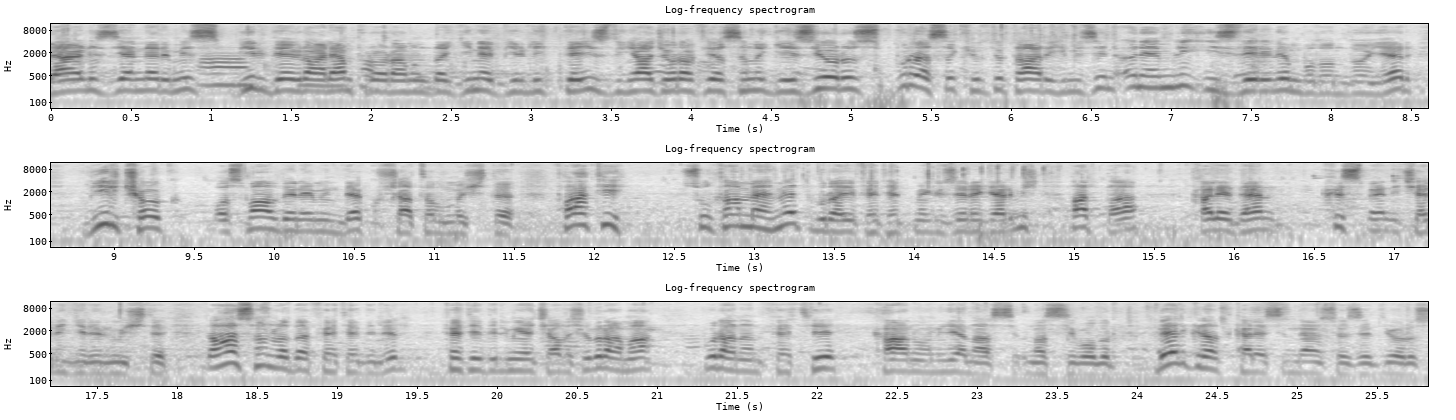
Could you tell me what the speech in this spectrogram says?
Değerli izleyenlerimiz bir devre alem programında yine birlikteyiz. Dünya coğrafyasını geziyoruz. Burası kültür tarihimizin önemli izlerinin bulunduğu yer. Birçok Osmanlı döneminde kuşatılmıştı. Fatih Sultan Mehmet burayı fethetmek üzere gelmiş. Hatta kaleden kısmen içeri girilmişti. Daha sonra da fethedilir, fethedilmeye çalışılır ama buranın fethi Kanuni'ye nasip, nasip olur. Belgrad Kalesi'nden söz ediyoruz.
